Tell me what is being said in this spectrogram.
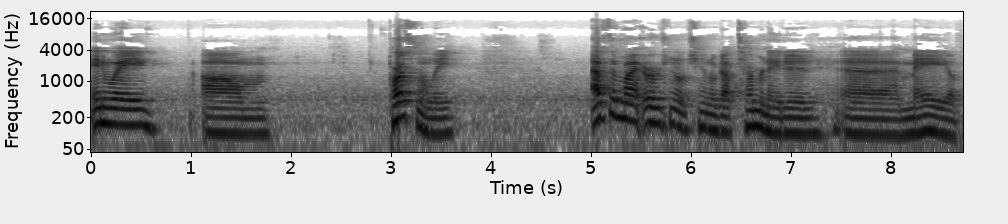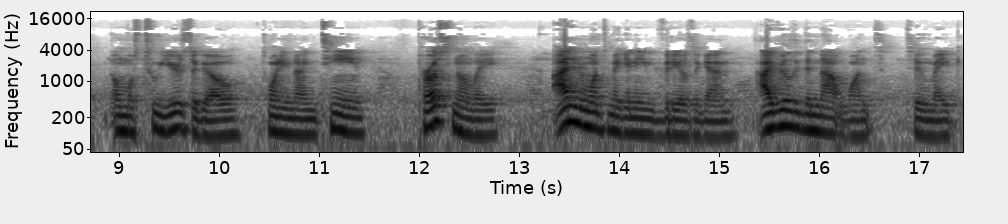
Anyway, um, personally, after my original channel got terminated, uh, May of almost two years ago, 2019, personally, I didn't want to make any videos again. I really did not want to make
